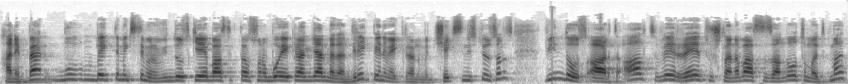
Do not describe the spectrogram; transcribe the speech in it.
hani ben bunu beklemek istemiyorum. Windows G'ye bastıktan sonra bu ekran gelmeden direkt benim ekranımı çeksin istiyorsanız Windows artı Alt ve R tuşlarına bastığınız anda otomatikman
